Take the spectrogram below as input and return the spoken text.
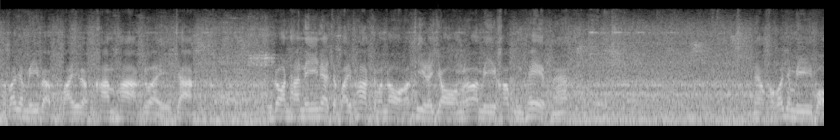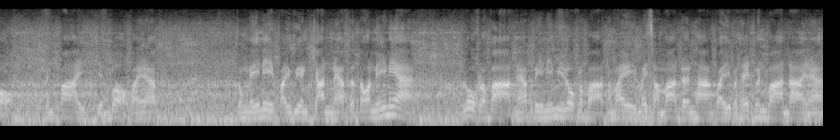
แล้วก็จะมีแบบไปแบบข้ามภาคด้วย จากอุดรธานีเนี่ยจะไปภาคตะวันออกครับที่ระยองแล้วก็มีเข้ากรุงเทพนะฮะเนี่ยเขาก็จะมีบอกเป็นป้ายเขียนบอกไว้นะครับ ตรงนี้นี่ไปเวียงจันทร์นะครับ แต่ตอนนี้เนี่ยโรคระบาดนะครับ ปีนี้มีโรคระบาดทำให้ไม่สามารถเดินทางไปประเทศเพื่อนบ้านได้นะ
